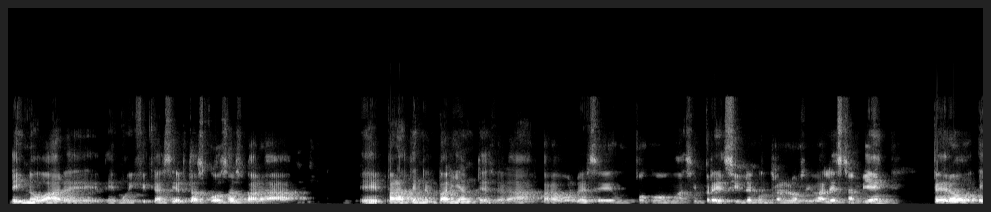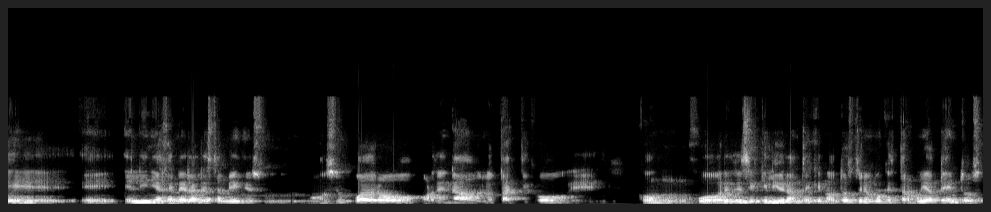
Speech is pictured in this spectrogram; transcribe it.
de innovar, de modificar ciertas cosas para, para tener variantes, ¿verdad? Para volverse un poco más impredecible contra los rivales también. Pero en líneas generales también es un, es un cuadro ordenado en lo táctico con jugadores desequilibrantes que nosotros tenemos que estar muy atentos.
